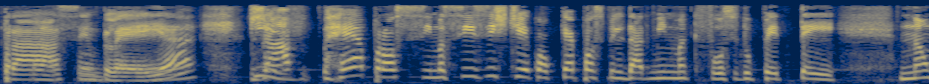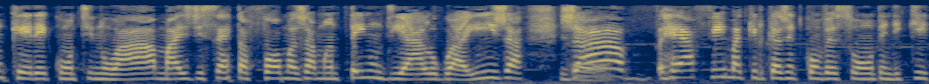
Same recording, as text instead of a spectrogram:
para a Pra Assembleia. Que- Já reaproxima, se existia qualquer possibilidade mínima que fosse do PT não querer continuar, mas de certa forma já mantém um diálogo aí, já, já reafirma aquilo que a gente conversou ontem, de que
